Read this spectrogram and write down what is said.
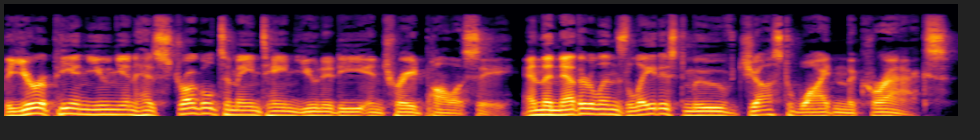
The European Union has struggled to maintain unity in trade policy, and the Netherlands' latest move just widened the cracks.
